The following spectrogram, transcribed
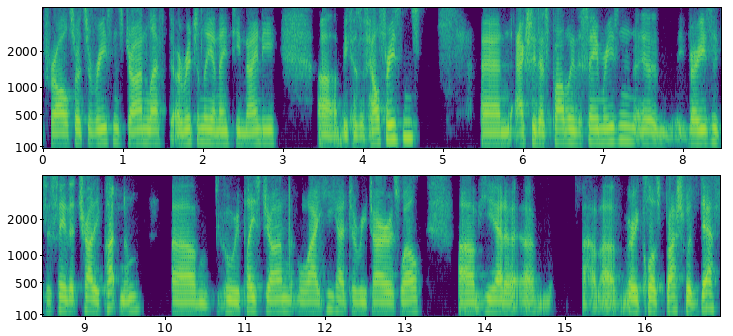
for all sorts of reasons. John left originally in 1990 uh, because of health reasons. And actually, that's probably the same reason, uh, very easy to say that Charlie Putnam, um, who replaced John, why he had to retire as well. Um, he had a, a, a, very close brush with death.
